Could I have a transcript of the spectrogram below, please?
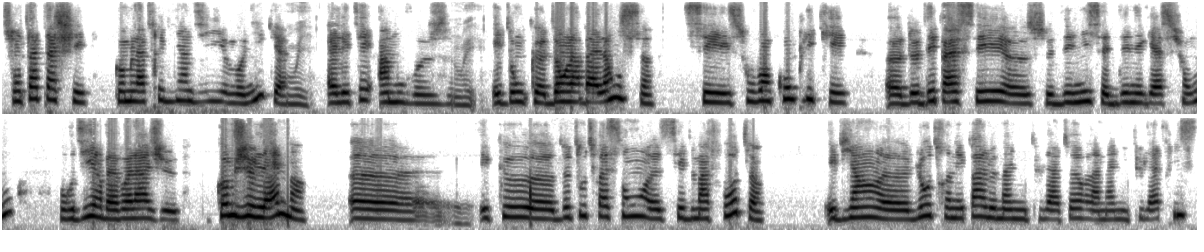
sont attachées. Comme l'a très bien dit Monique, elle était amoureuse. Et donc, euh, dans la balance, c'est souvent compliqué euh, de dépasser euh, ce déni, cette dénégation, pour dire, ben voilà, je, comme je l'aime, et que de toute façon, c'est de ma faute, eh bien, l'autre n'est pas le manipulateur, la manipulatrice.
